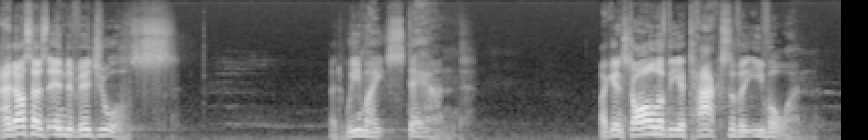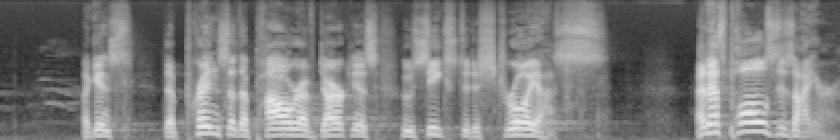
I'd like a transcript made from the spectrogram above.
and us as individuals, that we might stand against all of the attacks of the evil one, against the prince of the power of darkness who seeks to destroy us. And that's Paul's desire.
